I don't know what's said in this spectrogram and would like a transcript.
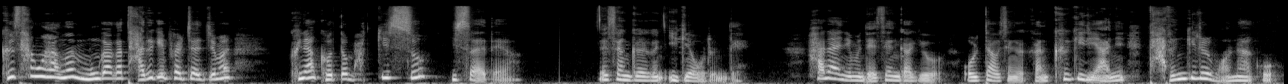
그 상황은 뭔가가 다르게 펼쳐지면 그냥 그것도 맡길 수 있어야 돼요. 내 생각은 이게 옳은데 하나님은 내 생각이 옳다고 생각하는 그 길이 아닌 다른 길을 원하고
